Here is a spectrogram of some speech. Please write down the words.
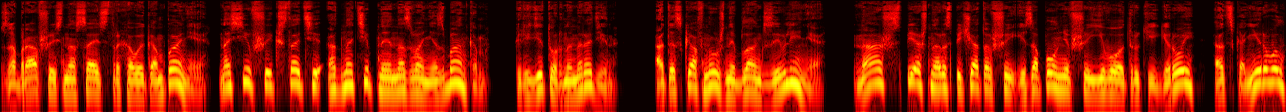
Забравшись на сайт страховой компании, носившей, кстати, однотипное название с банком, кредитор номер один, отыскав нужный бланк заявления, Наш, спешно распечатавший и заполнивший его от руки герой, отсканировал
